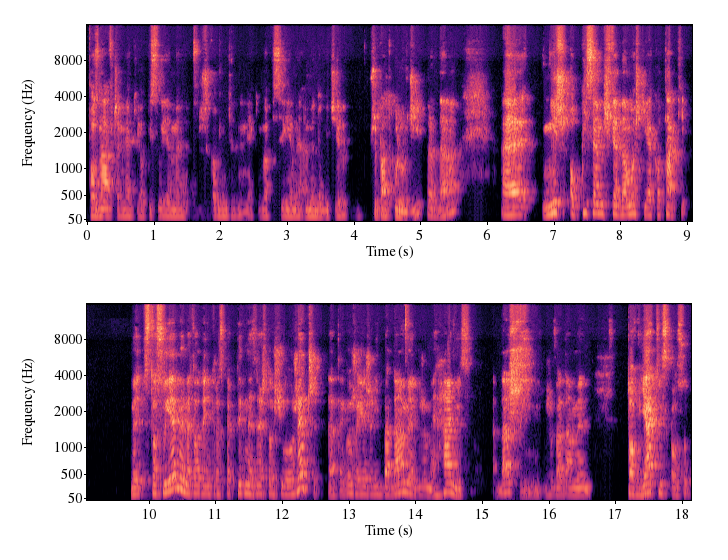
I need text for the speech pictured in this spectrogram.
poznawczym, jaki opisujemy, czy kognitywnym, jakim opisujemy, a mianowicie w przypadku ludzi, prawda, e, niż opisem świadomości jako takiej. My stosujemy metody introspektywne zresztą siłą rzeczy, dlatego że jeżeli badamy że mechanizm, prawda, że badamy to, w jaki sposób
